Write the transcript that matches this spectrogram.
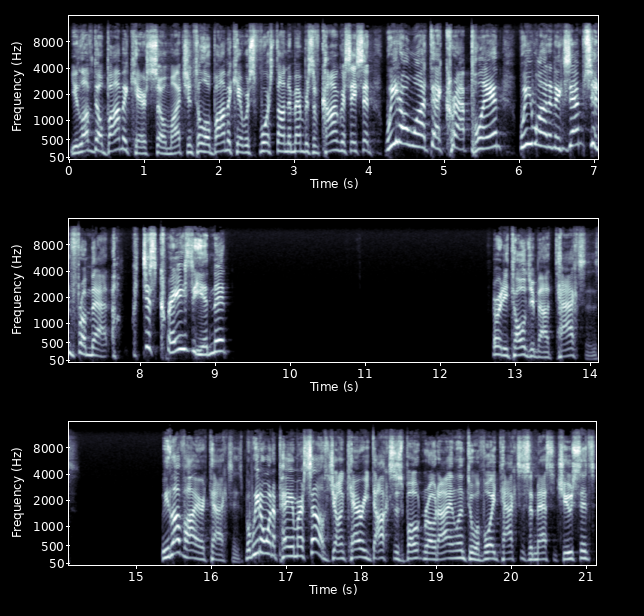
You loved Obamacare so much until Obamacare was forced on the members of Congress. They said, We don't want that crap plan. We want an exemption from that. Just crazy, isn't it? I already told you about taxes. We love higher taxes, but we don't want to pay them ourselves. John Kerry docks his boat in Rhode Island to avoid taxes in Massachusetts.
